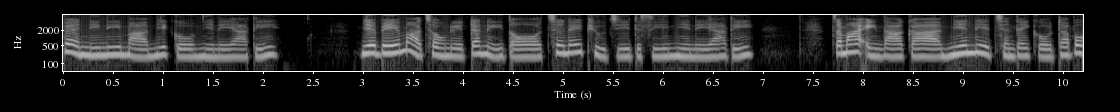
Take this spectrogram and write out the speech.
ဘက်နီးနီးမှမြစ်ကိုမြင်နေရသည်မြစ်ဘေးမှခြုံတွေတက်နေသောချင်းသိပ်ဖြူကြီးတစည်းမြင်နေရသည်ကျမအိမ်သားကမြင်းနှင့်ချင်းသိပ်ကိုဓာတ်ပုံ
